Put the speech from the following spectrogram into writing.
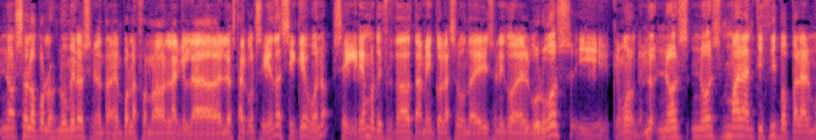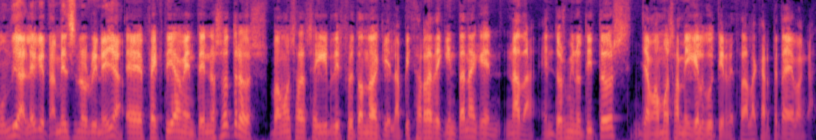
no, solo por los números, sino también por la forma en la que lo está consiguiendo. Así que, bueno, seguiremos disfrutando también con la segunda división y con el Burgos. Y que, bueno, que no, es, no es mal anticipo para el Mundial, ¿eh? Que también se nos viene ya. Efectivamente. Nosotros vamos a seguir disfrutando aquí la pizarra de Quintana, que nada, en dos minutitos llamamos a Miguel Gutiérrez la carpeta de Bangal.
